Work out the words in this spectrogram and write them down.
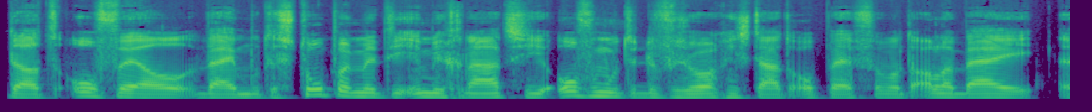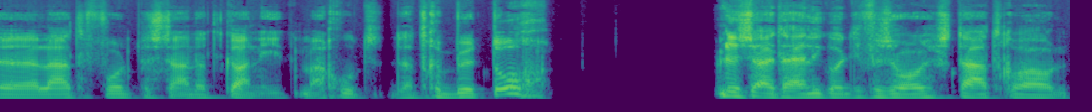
Dat ofwel wij moeten stoppen met die immigratie of we moeten de verzorgingsstaat opheffen. Want allebei eh, laten voortbestaan, dat kan niet. Maar goed, dat gebeurt toch. Dus uiteindelijk wordt die verzorgingsstaat gewoon,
